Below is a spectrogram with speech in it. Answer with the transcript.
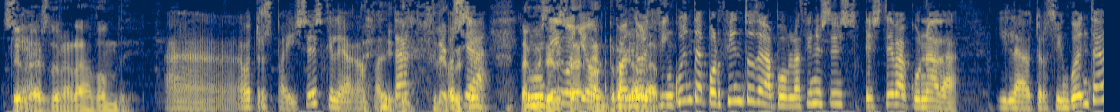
¿Se las donará a dónde? A otros países que le hagan falta. O sea, cuestión- cuestión digo yo, cuando el regalar. 50% de la población esté, esté vacunada y la otro 50,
